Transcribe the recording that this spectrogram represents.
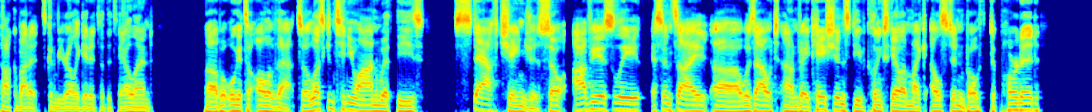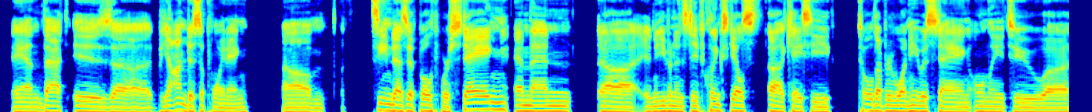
talk about it. It's going to be relegated to the tail end. Uh, but we'll get to all of that. So let's continue on with these staff changes. So obviously, since I uh, was out on vacation, Steve Clinkscale and Mike Elston both departed, and that is uh, beyond disappointing. Um, seemed as if both were staying, and then uh, and even in Steve Clinkscale's uh, case, he told everyone he was staying, only to uh,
